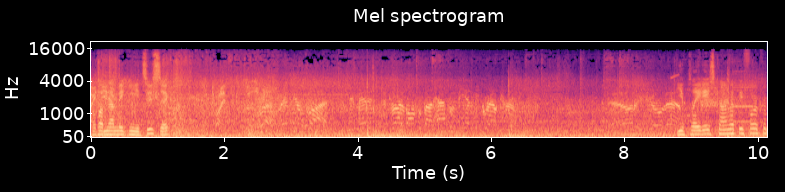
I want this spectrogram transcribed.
Hope I'm not making you too sick. You played Ace Combat before, to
